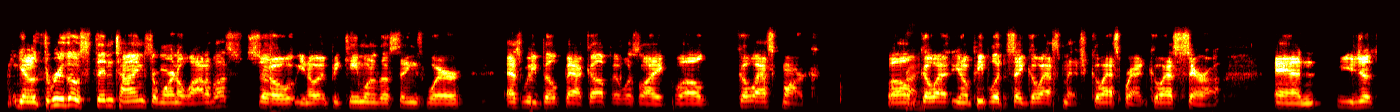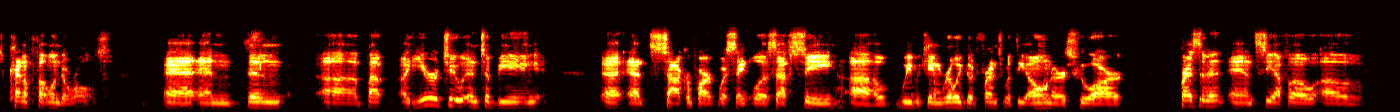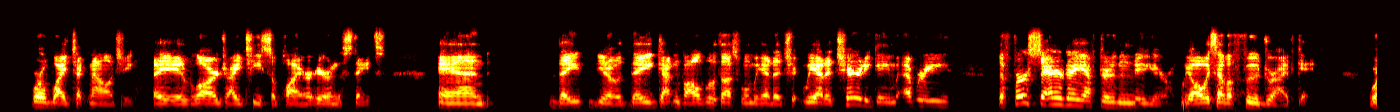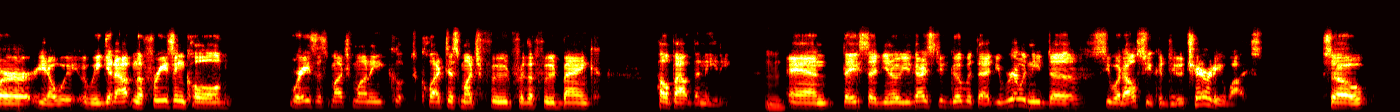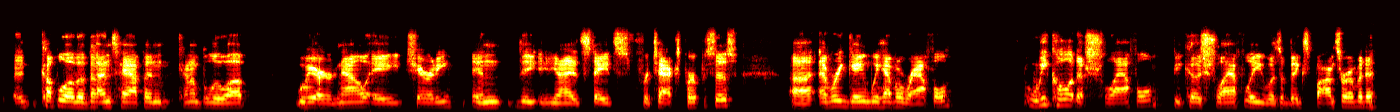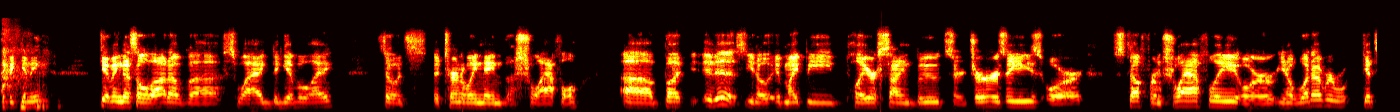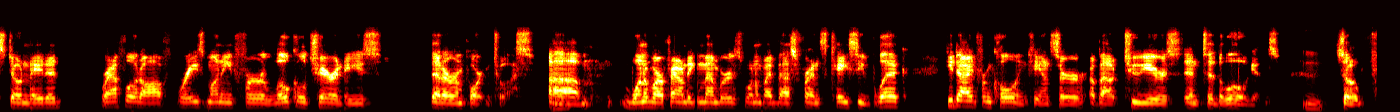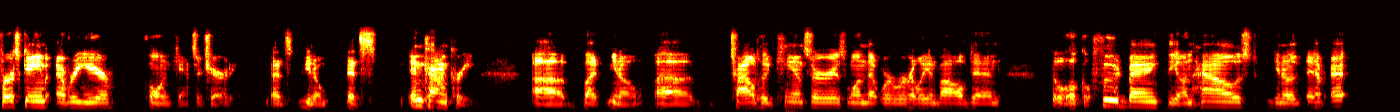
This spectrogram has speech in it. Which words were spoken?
you know, through those thin times, there weren't a lot of us, so you know, it became one of those things where as we built back up, it was like, well, go ask Mark. Well, right. go at you know, people would say, go ask Mitch, go ask Brad, go ask Sarah, and you just kind of fell into roles. And, and then uh, about a year or two into being at, at Soccer Park with St. Louis FC, uh, we became really good friends with the owners, who are president and CFO of Worldwide Technology, a, a large IT supplier here in the states, and they you know they got involved with us when we had a we had a charity game every the first Saturday after the new year. We always have a food drive game where you know we, we get out in the freezing cold, raise as much money, collect as much food for the food bank, help out the needy. Mm. And they said, you know, you guys do good with that. You really need to see what else you could do charity wise. So a couple of events happened, kind of blew up. We are now a charity in the United States for tax purposes. Uh, every game we have a raffle. We call it a schlaffle because Schlafly was a big sponsor of it at the beginning, giving us a lot of uh, swag to give away. So it's eternally named the schlaffle. Uh, but it is, you know, it might be player signed boots or jerseys or stuff from Schlafly or, you know, whatever gets donated, raffle it off, raise money for local charities that are important to us. Mm-hmm. Um, one of our founding members, one of my best friends, Casey Blick, he died from colon cancer about two years into the Louligans. Mm. So first game every year, colon cancer charity. That's you know it's in concrete. Uh, but you know, uh, childhood cancer is one that we're really involved in. The local food bank, the unhoused. You know,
